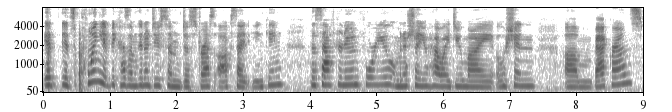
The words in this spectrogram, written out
it, it's poignant because I'm going to do some Distress Oxide inking this afternoon for you. I'm going to show you how I do my ocean um, backgrounds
